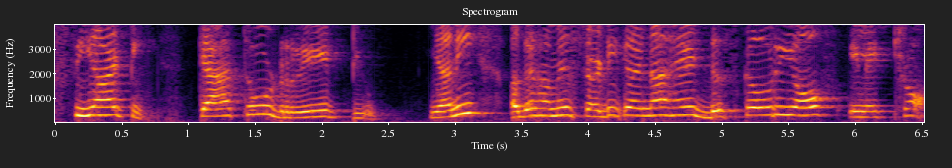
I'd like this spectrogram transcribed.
सीआरटी कैथोड रे ट्यूब यानी अगर हमें स्टडी करना है discovery of electron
